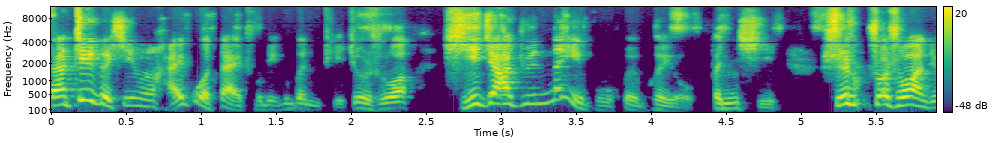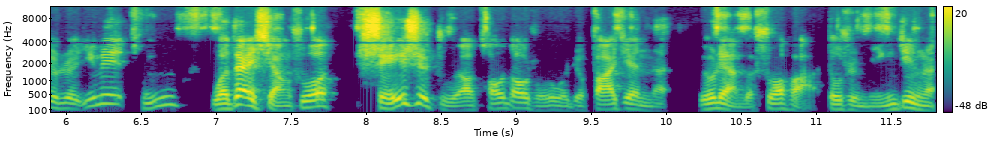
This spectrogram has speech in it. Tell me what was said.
但这个新闻还给我带出了一个问题，就是说习家军内部会不会有分歧？实说实话，就是因为从我在想说谁是主要操刀手，我就发现呢，有两个说法，都是明镜呢，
